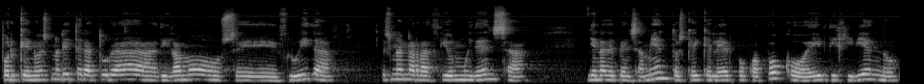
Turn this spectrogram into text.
porque no es una literatura, digamos, eh, fluida, es una narración muy densa, llena de pensamientos que hay que leer poco a poco e ir digiriendo.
